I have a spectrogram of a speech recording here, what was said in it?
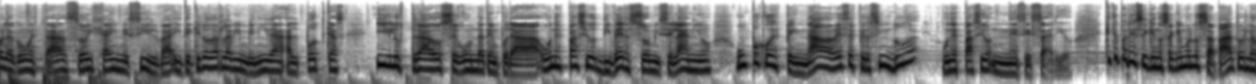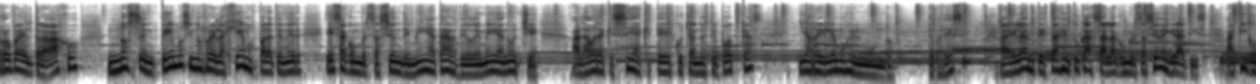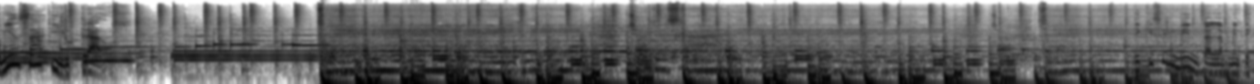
Hola, ¿cómo estás? Soy Jaime Silva y te quiero dar la bienvenida al podcast Ilustrados segunda temporada, un espacio diverso, misceláneo, un poco despeinado a veces, pero sin duda un espacio necesario. ¿Qué te parece que nos saquemos los zapatos, la ropa del trabajo, nos sentemos y nos relajemos para tener esa conversación de media tarde o de medianoche, a la hora que sea que estés escuchando este podcast, y arreglemos el mundo? ¿Te parece? Adelante, estás en tu casa, la conversación es gratis. Aquí comienza Ilustrados.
